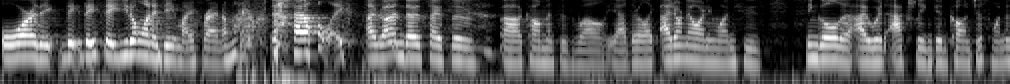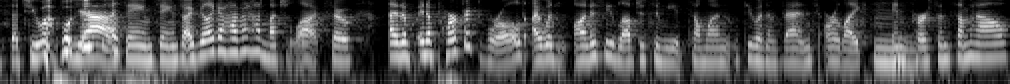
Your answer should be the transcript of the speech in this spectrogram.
Or they, they, they say you don't want to date my friend. I'm like, what the hell? Like I've gotten those types of uh, comments as well. Yeah, they're like, I don't know anyone who's single that I would actually, in good conscience, want to set you up with. yeah, same, same. So I feel like I haven't had much luck. So in a, in a perfect world, I would honestly love just to meet someone through an event or like in person somehow,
